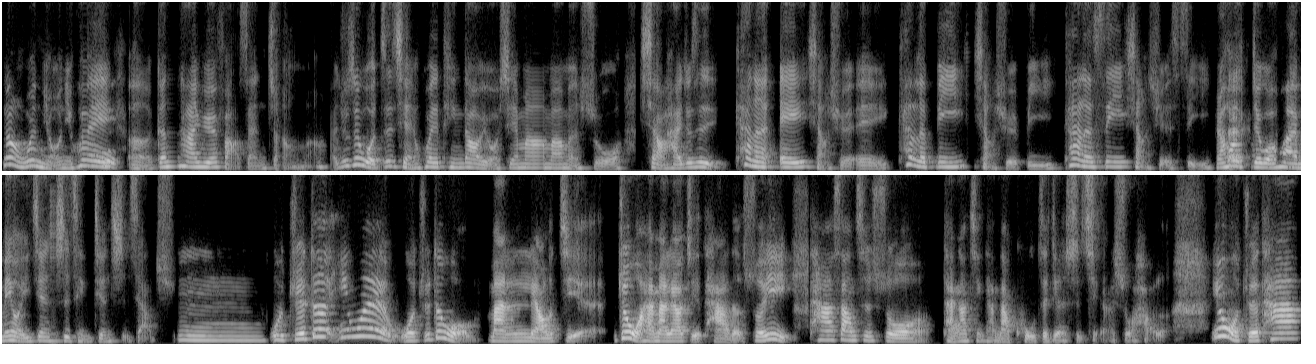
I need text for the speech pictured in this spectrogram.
那我问你哦，你会呃跟他约法三章吗？就是我之前会听到有些妈妈们说，小孩就是看了 A 想学 A，看了 B 想学 B，看了 C 想学 C，然后结果后来没有一件事情坚持下去。嗯，我觉得因为。我觉得我蛮了解，就我还蛮了解他的，所以他上次说弹钢琴弹到哭这件事情来说好了，因为我觉得他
